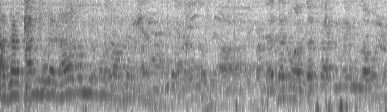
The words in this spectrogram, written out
આધાર કાર્ડનું લાવો તમે આધાર કાર્ડ. દાદાનું આધાર કાર્ડ ને એવું લાવો ને.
